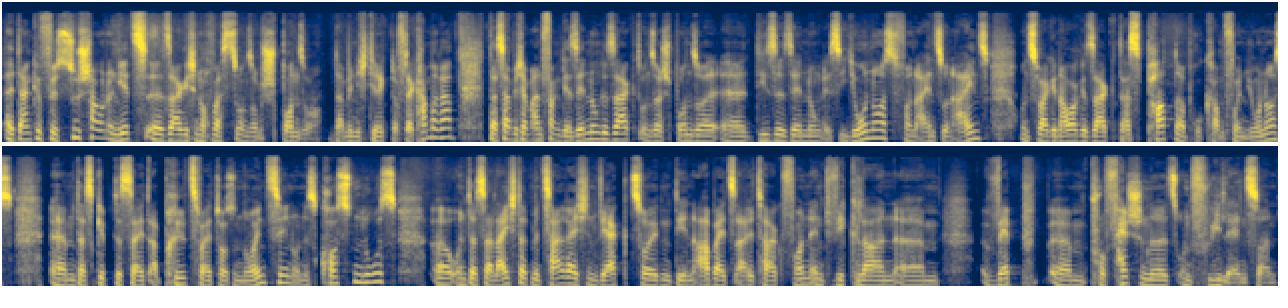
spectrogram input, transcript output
Äh, danke fürs Zuschauen. Und jetzt äh, sage ich noch was zu unserem Sponsor. Da bin ich direkt auf der Kamera. Das habe ich am Anfang der Sendung gesagt. Unser Sponsor äh, diese Sendung ist Ionos von 1 und 1. Und zwar genauer gesagt das Partnerprogramm von. Ähm, ähm, das gibt es seit April 2019 und ist kostenlos äh, und das erleichtert mit zahlreichen Werkzeugen den Arbeitsalltag von Entwicklern, ähm, Web-Professionals ähm, und Freelancern.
